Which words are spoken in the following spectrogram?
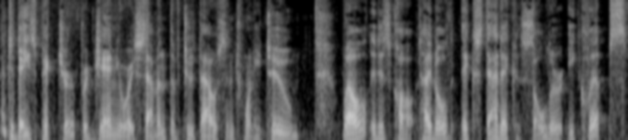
And today's picture for January 7th of 2022. Well, it is called titled ecstatic solar eclipse.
